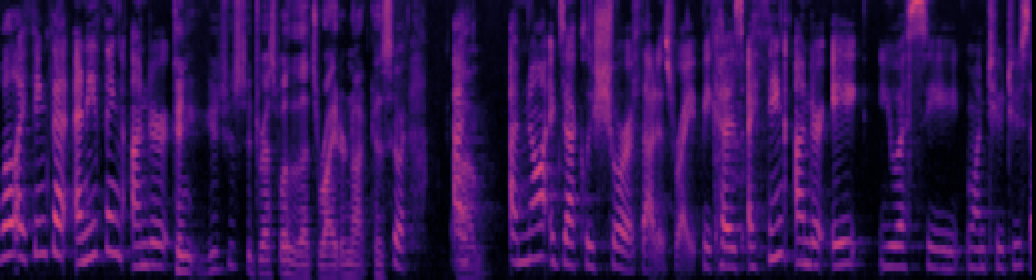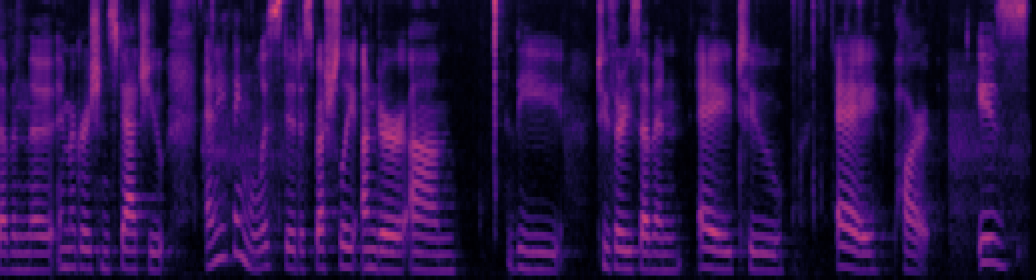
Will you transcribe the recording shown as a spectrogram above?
Well, I think that anything under, Can you- just address whether that's right or not? Because Sure. I, I'm not exactly sure if that is right, because I think under 8 USC 1227, the immigration statute, anything listed, especially under um, the 237A to A part, is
